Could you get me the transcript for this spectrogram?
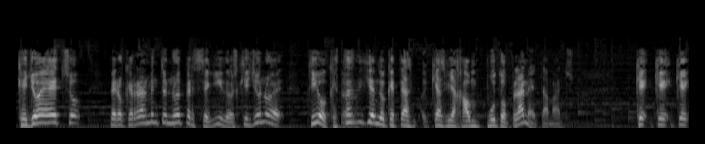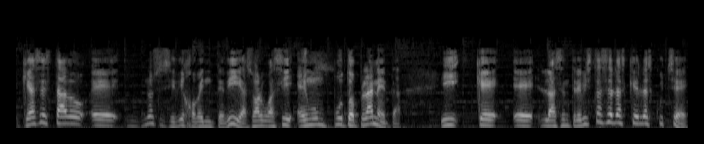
que yo he hecho pero que realmente no he perseguido. Es que yo no he tío que estás diciendo que te has, que has viajado a un puto planeta macho. Que, que, que, que has estado, eh, no sé si dijo 20 días o algo así, en un puto planeta. Y que eh, las entrevistas en las que le escuché,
